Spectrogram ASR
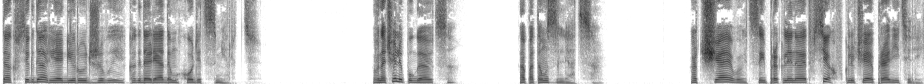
Так всегда реагируют живые, когда рядом ходит смерть. Вначале пугаются, а потом злятся. Отчаиваются и проклинают всех, включая правителей.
